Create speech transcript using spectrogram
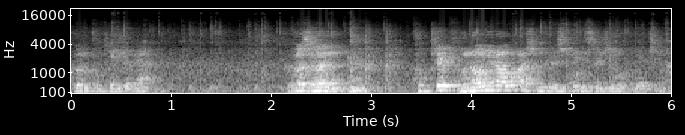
그건 국회 이전이 아닙니다. 그것은 국회 분원이라고 말씀드릴 수는 있을지 모르겠지만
